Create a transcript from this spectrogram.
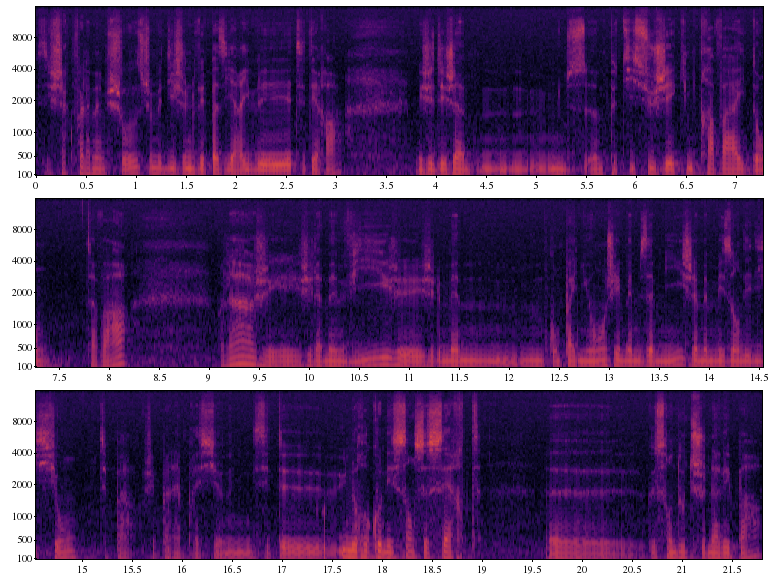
C'est chaque fois la même chose. Je me dis je ne vais pas y arriver, etc. Mais j'ai déjà hum, un petit sujet qui me travaille, donc ça va voilà, j'ai la même vie, j'ai le même compagnon, j'ai les mêmes amis, j'ai la même maison d'édition. C'est pas, j'ai pas l'impression. C'est euh, une reconnaissance certes euh, que sans doute je n'avais pas.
